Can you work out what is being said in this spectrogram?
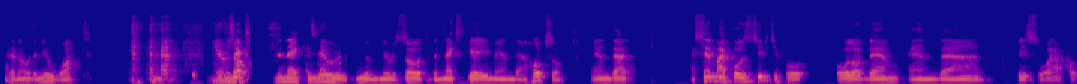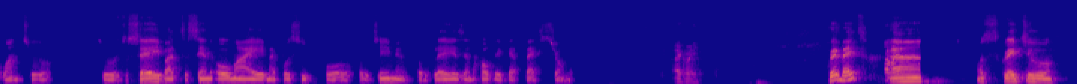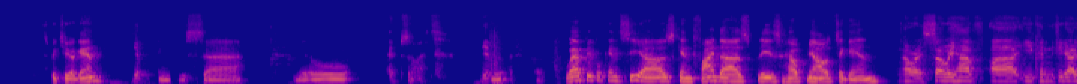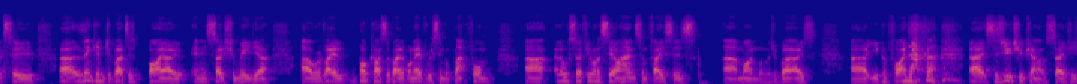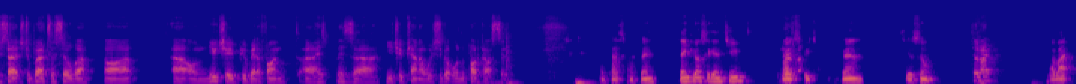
I don't know the new what? New result. next, the next the new, new new result the next game and I uh, hope so. And uh, I send my positivity for all of them and uh, this is what I want to to to say but to send all my my positive for for the team and for the players and hope they get back stronger. I agree. Great, mate. Uh, it was great to speak to you again. Yep. In this uh, new episode. Yep. Where people can see us, can find us, please help me out again. No worries. So we have, uh, you can, if you go to uh, link in Gilberto's bio in his social media, uh, we're available, the podcast is available on every single platform. Uh, and also, if you want to see our handsome faces, uh, mine, one of the Gilbertos. Uh, you can find uh, it's his YouTube channel. So if you search Gilberto Silva uh, uh, on YouTube, you'll be able to find uh, his his uh, YouTube channel, which has got all the podcasts in. Fantastic, my friend. Thank you once again, team. Great nice, speech, man. See you soon. Cheers, mate. Bye bye.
